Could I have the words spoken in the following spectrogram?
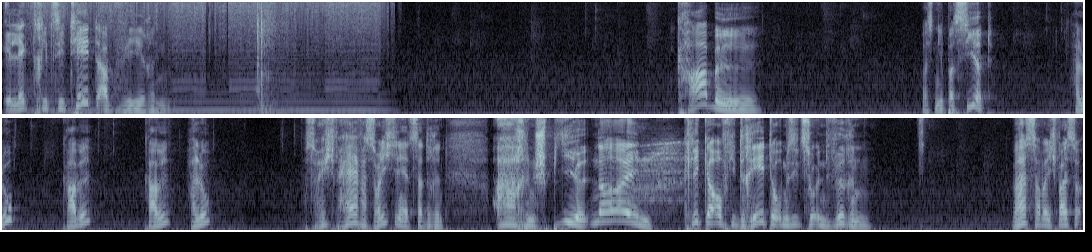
Elektrizität abwehren. Kabel. Was ist denn hier passiert? Hallo? Kabel? Kabel? Hallo? Was soll ich... Hä? Was soll ich denn jetzt da drin? Ach, ein Spiel. Nein! Klicke auf die Drähte, um sie zu entwirren. Was? Aber ich weiß so...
